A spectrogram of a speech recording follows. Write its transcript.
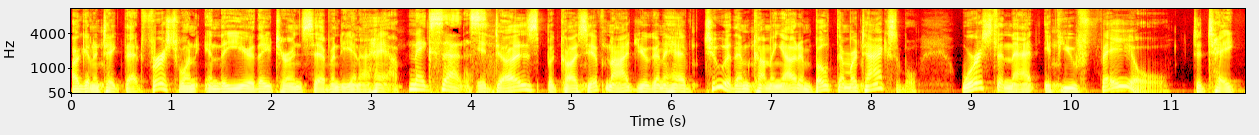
are going to take that first one in the year they turn 70 and a half. Makes sense. It does because if not, you're going to have two of them coming out and both of them are taxable. Worse than that, if you fail to take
